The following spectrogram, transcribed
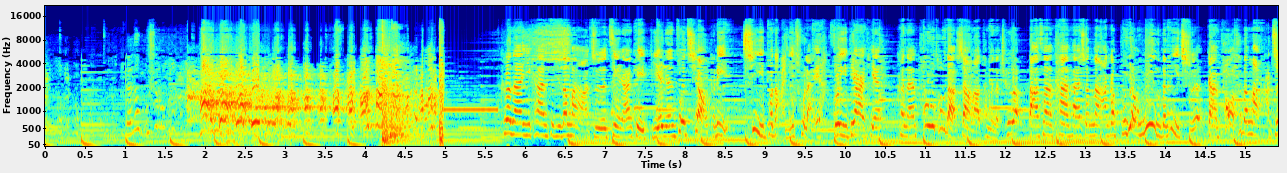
难道不是吗？柯南一看自己的马子竟然给别人做巧克力，气不打一处来呀！所以第二天，柯南偷偷的上了他们的车，打算看看是哪个不要命的碧池敢泡他的马子。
